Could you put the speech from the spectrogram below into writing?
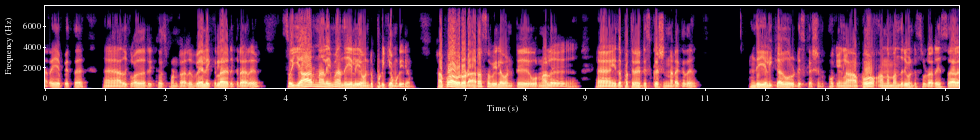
நிறைய பேர்த்த அதுக்காக ரிக்வஸ்ட் பண்ணுறாரு வேலைக்கெல்லாம் எடுக்கிறாரு. ஸோ யாருனாலையுமே அந்த எலியை வந்துட்டு பிடிக்க முடியல. அப்போ அவரோட அரசவையில் வந்துட்டு ஒரு நாள் இதை பற்றின டிஸ்கஷன் நடக்குது. இந்த எலிக்காக ஒரு டிஸ்கஷன் ஓகேங்களா அப்போது அந்த மந்திரி வந்துட்டு சொல்கிறாரு சார்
